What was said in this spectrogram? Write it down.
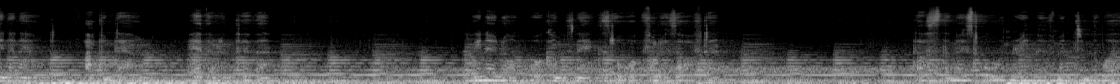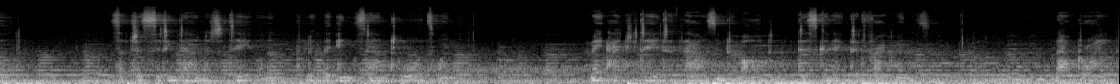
in and out, up and down, hither and thither. We know not what comes next or what follows after. Thus, the most ordinary movement in the world, such as sitting down at a table and pulling the inkstand towards one, may agitate a thousand odd, disconnected fragments, now bright,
